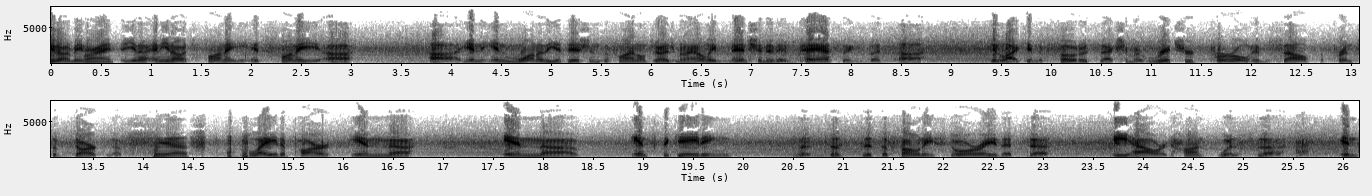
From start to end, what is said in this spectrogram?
You know what I mean? Right. You know, and you know, it's funny. It's funny. Uh, uh, in in one of the editions of Final Judgment, I only mentioned it in passing, but uh, in like in the photo section. But Richard Perle himself, the Prince of Darkness, Yes. played a part in uh, in uh, instigating the, the the the phony story that uh, E. Howard Hunt was uh, in.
